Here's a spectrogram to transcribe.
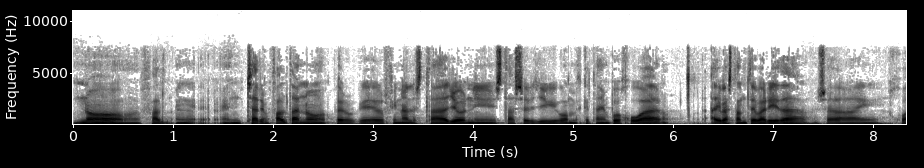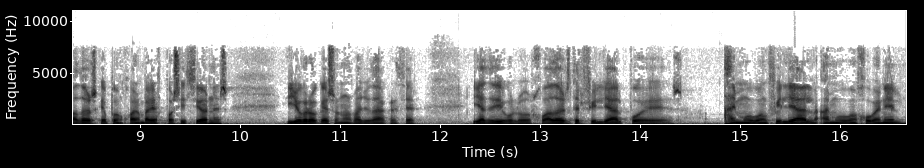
No, en, echar en falta no, pero que al final está Johnny, está Sergi Gómez que también puede jugar. Hay bastante variedad, o sea, hay jugadores que pueden jugar en varias posiciones y yo creo que eso nos va a ayudar a crecer. Y ya te digo, los jugadores del filial, pues hay muy buen filial, hay muy buen juvenil,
